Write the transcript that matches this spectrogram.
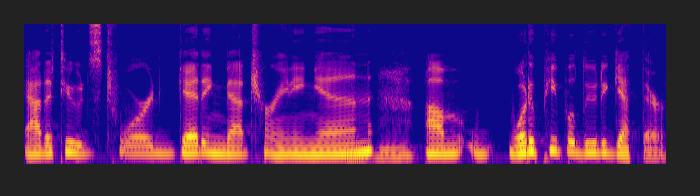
attitudes toward getting that training in. Mm-hmm. Um, what do people do to get there?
